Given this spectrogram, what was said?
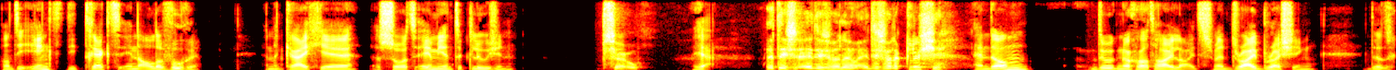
Want die inkt die trekt in alle voegen. En dan krijg je een soort ambient occlusion. Zo. Ja. Het is, het, is wel een, het is wel een klusje. En dan doe ik nog wat highlights met dry brushing. Dat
